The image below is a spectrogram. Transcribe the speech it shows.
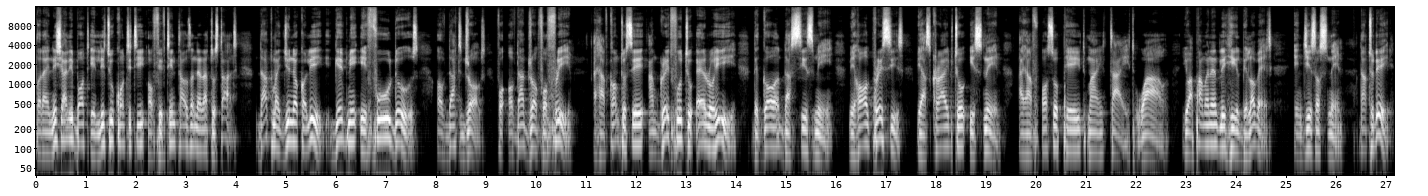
but I initially bought a little quantity of 15,000 naira to start. That my junior colleague gave me a full dose of that drug for of that drug for free. I have come to say I'm grateful to El Roi, the God that sees me. May all praises be ascribed to his name. I have also paid my tithe. Wow. You are permanently healed, beloved, in Jesus' name. Now, today,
